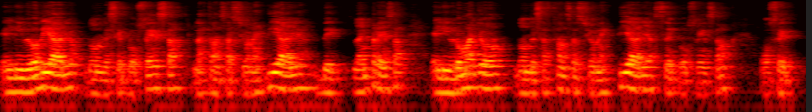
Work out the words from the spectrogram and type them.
el libro diario donde se procesa las transacciones diarias de la empresa, el libro mayor donde esas transacciones diarias se procesan o se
